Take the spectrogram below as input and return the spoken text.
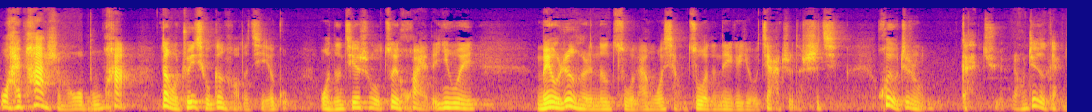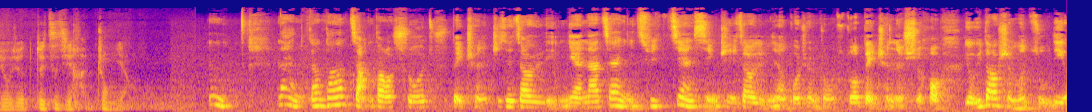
我还怕什么？我不怕，但我追求更好的结果，我能接受最坏的，因为没有任何人能阻拦我想做的那个有价值的事情，会有这种。感觉，然后这个感觉我觉得对自己很重要。嗯，那你刚刚讲到说，就是北辰这些教育理念，那在你去践行这些教育理念的过程中，做北辰的时候，有遇到什么阻力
